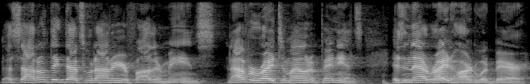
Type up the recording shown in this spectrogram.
That's. I don't think that's what honor your father means. And I have a right to my own opinions. Isn't that right, Hardwood Bear?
